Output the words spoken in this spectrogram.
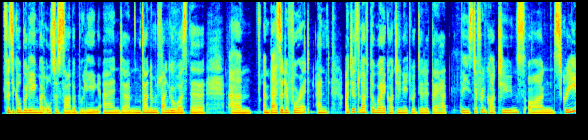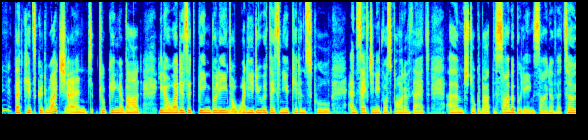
physical bullying, but also cyberbullying. And um, Ntando was the um, ambassador for it. And I just loved the way Cartoon Network did it. They had these different cartoons on screen that kids could watch and talking about, you know, what is it being bullied or what do you do if there's a new kid in school? And SaveTNet was part of that um, to talk about the cyberbullying side of it. So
